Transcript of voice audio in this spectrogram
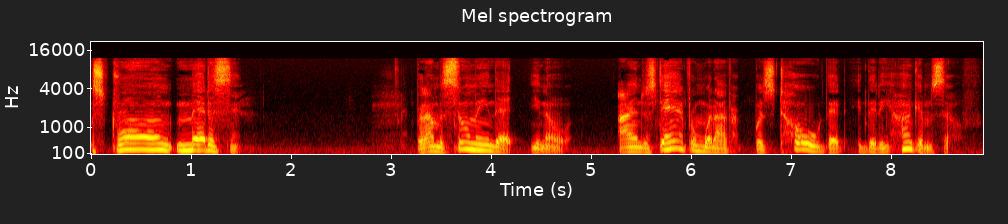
strong medicine. But I'm assuming that, you know, I understand from what I was told that, that he hung himself.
